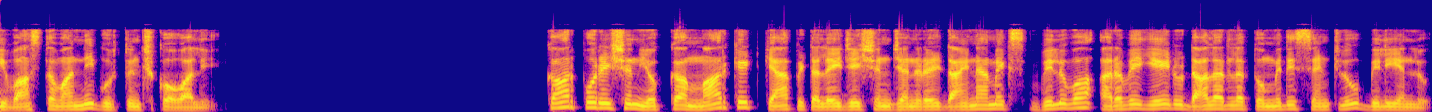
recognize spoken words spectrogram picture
ఈ వాస్తవాన్ని గుర్తుంచుకోవాలి. కార్పొరేషన్ యొక్క మార్కెట్ క్యాపిటలైజేషన్ జనరల్ డైనామిక్స్ విలువ అరవై ఏడు డాలర్ల తొమ్మిది సెంట్లు బిలియన్లు.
